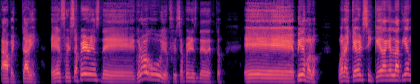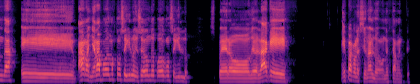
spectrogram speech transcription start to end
ah, pues está bien. El First Appearance de Grogu y el First Appearance de esto. Eh, pídemelo. Bueno, hay que ver si quedan en la tienda. Eh, ah, mañana podemos conseguirlo. Yo sé dónde puedo conseguirlo. Pero de verdad que es para coleccionarlo, honestamente.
